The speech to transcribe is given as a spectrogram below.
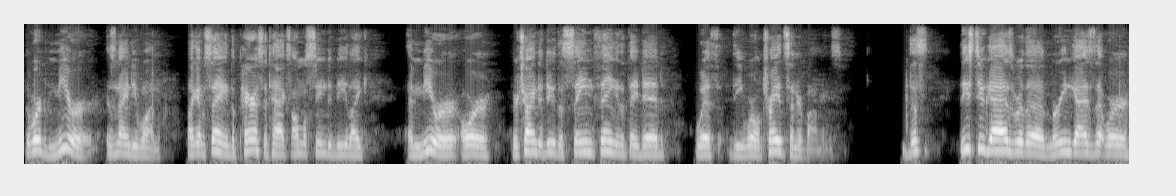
The word mirror is 91. Like I'm saying, the Paris attacks almost seem to be like a mirror, or they're trying to do the same thing that they did with the World Trade Center bombings. This these two guys were the Marine guys that were,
